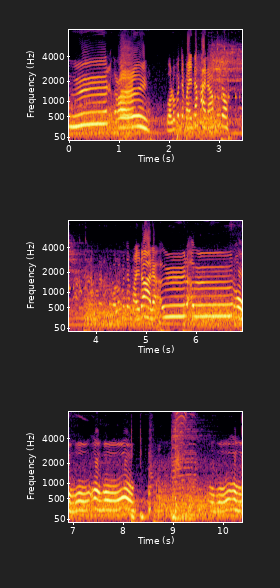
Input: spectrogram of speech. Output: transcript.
อืดเอ้ยกว่ารถมันจะไปได้นะคุณผู้ชมกว่ารถมันจะไปได้เนี่ยอืดอืดโอ้โหโอ้โหโอ้โหโอ้โห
